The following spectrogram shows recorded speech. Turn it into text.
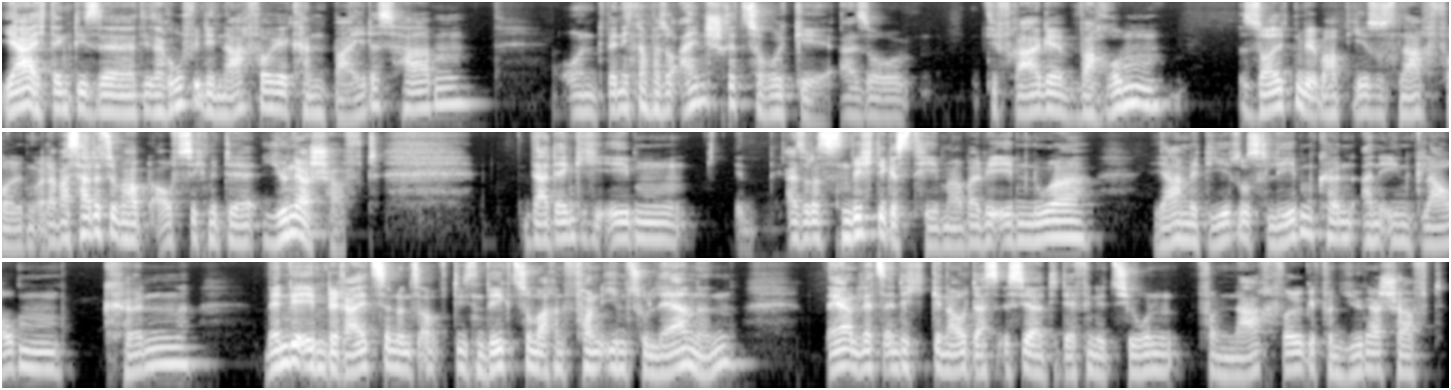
ja, ich denke, diese, dieser Ruf in die Nachfolge kann beides haben. Und wenn ich nochmal so einen Schritt zurückgehe, also die Frage, warum sollten wir überhaupt Jesus nachfolgen oder was hat es überhaupt auf sich mit der Jüngerschaft? Da denke ich eben, also das ist ein wichtiges Thema, weil wir eben nur ja mit Jesus leben können, an ihn glauben können, wenn wir eben bereit sind, uns auf diesen Weg zu machen, von ihm zu lernen. Naja, und letztendlich genau das ist ja die Definition von Nachfolge, von Jüngerschaft,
